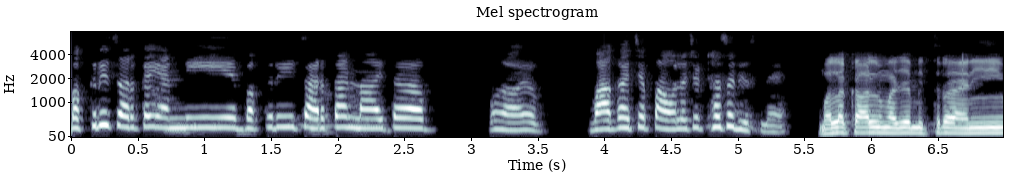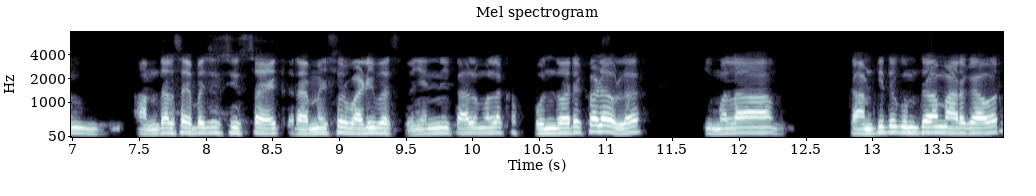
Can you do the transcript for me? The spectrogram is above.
बकरी चारका यांनी बकरी चारताना इथं वाघाच्या पावलाचे ठस दिसले. मला काल माझे मित्र आणि आमदार साहेबाचे शिवसहायक रामेश्वर वाडी बसवे यांनी काल मला फोनद्वारे कळवलं की मला कामठी ते गुमतळा मार्गावर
